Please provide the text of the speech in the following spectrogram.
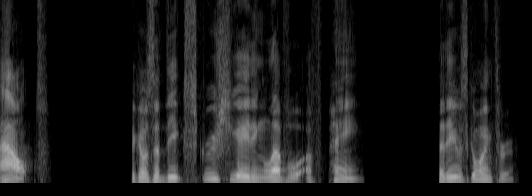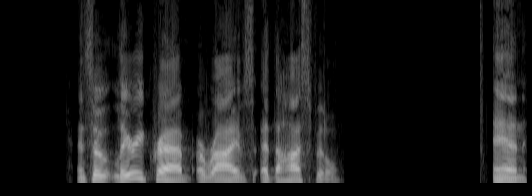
out because of the excruciating level of pain that he was going through. And so Larry Crabb arrives at the hospital and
